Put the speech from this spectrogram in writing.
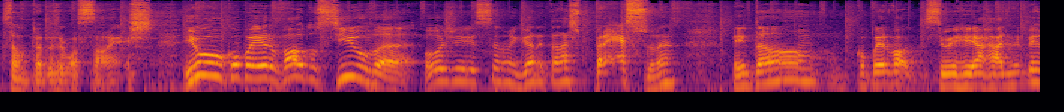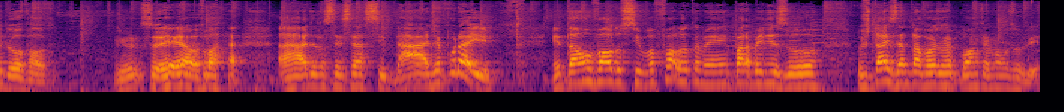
São tantas emoções. E o companheiro Valdo Silva, hoje, se eu não me engano, ele está na Expresso, né? Então, companheiro Valdo, se eu errei a rádio, me perdoa, Valdo. Viu? Se eu errei a, a rádio, não sei se é a cidade, é por aí. Então, o Valdo Silva falou também, parabenizou os 10 anos da Voz do Repórter, vamos ouvir.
